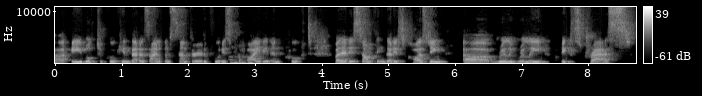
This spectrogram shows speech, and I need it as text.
uh, able to cook in that asylum center. The food is mm-hmm. provided and cooked, but that is something that is causing uh, really, really big stress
